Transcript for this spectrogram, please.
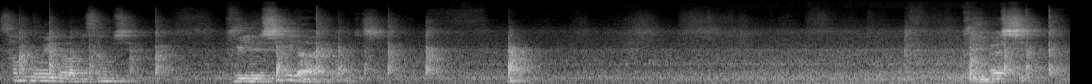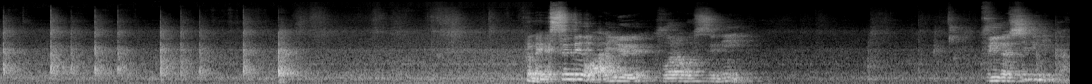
3V 더하기 30 V는 10이다 이렇게 나오겠지 V가 10 그럼 x 대 y를 구하라고 했으니 v가 10이니까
